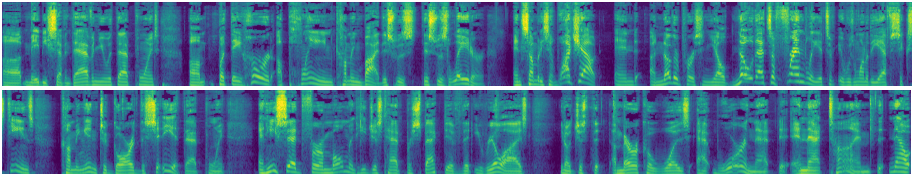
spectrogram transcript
uh, maybe Seventh Avenue at that point, um, but they heard a plane coming by. This was this was later, and somebody said, "Watch out!" And another person yelled, "No, that's a friendly." It's a, it was one of the F-16s coming in to guard the city at that point. And he said, for a moment, he just had perspective that he realized, you know, just that America was at war in that in that time. Now,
